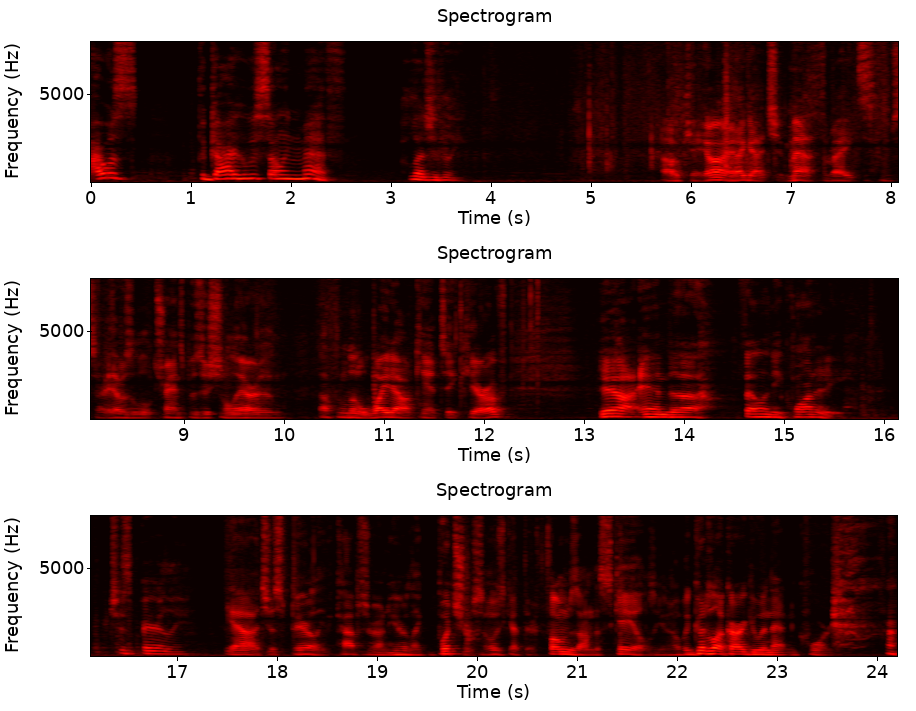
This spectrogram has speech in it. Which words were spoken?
I was the guy who was selling meth, allegedly. okay, all right, I got you. Meth, right. I'm sorry, that was a little transpositional error. Nothing little whiteout can't take care of. Yeah, and uh, felony quantity. Just barely. Yeah, just barely. The cops around here are like butchers, always got their thumbs on the scales, you know. But good luck arguing that in court.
